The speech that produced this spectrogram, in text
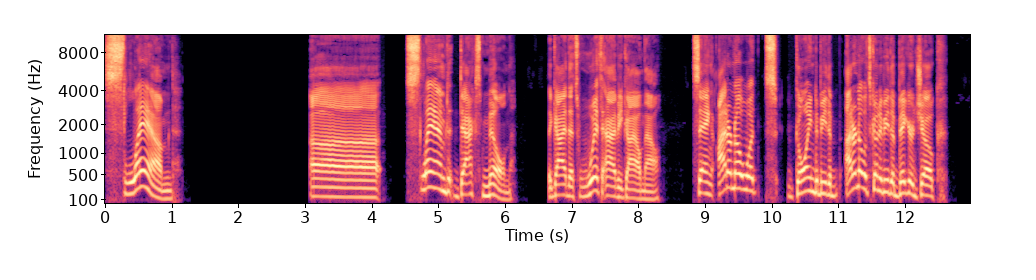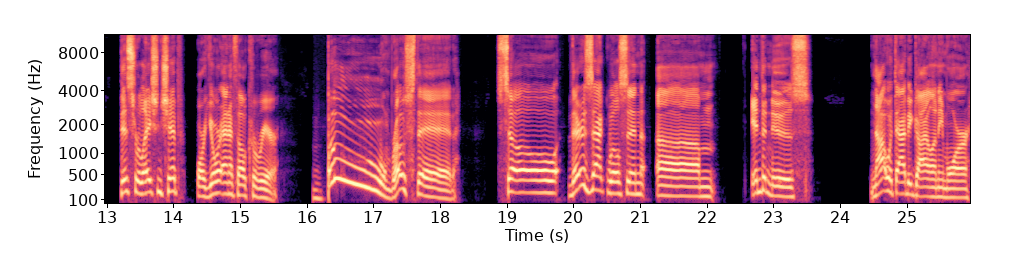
slammed uh slammed Dax Milne, the guy that's with Abby Abigail now, saying, I don't know what's going to be the I don't know what's going to be the bigger joke, this relationship or your NFL career. Boom! Roasted. So there's Zach Wilson um in the news, not with Abigail anymore.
